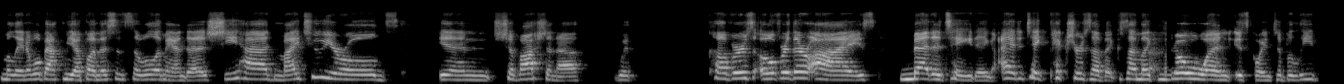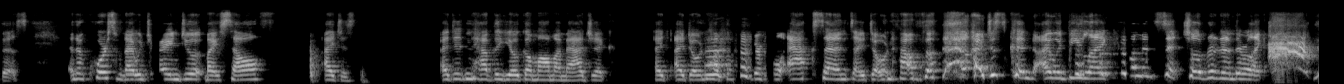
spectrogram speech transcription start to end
Milena will back me up on this, and so will Amanda. She had my two-year-olds in Shavasana with covers over their eyes, meditating. I had to take pictures of it because I'm like, no one is going to believe this. And of course, when I would try and do it myself, I just, I didn't have the yoga mama magic. I, I don't have the wonderful accent. I don't have the, I just couldn't, I would be like, come and sit children. And they were like, ah.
